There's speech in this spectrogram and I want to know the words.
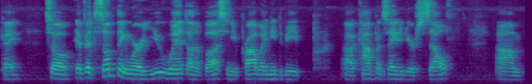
okay? So if it's something where you went on a bus and you probably need to be uh, compensated yourself, um,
